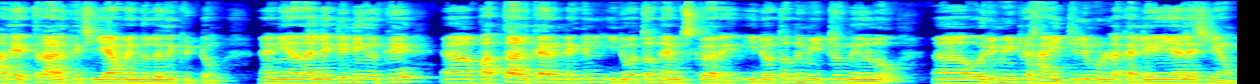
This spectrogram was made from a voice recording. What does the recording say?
അത് എത്ര ആൾക്ക് ചെയ്യാം എന്നുള്ളത് കിട്ടും. ഇനി അതല്ലെങ്കിൽ നിങ്ങൾക്ക് പത്ത് ആൾക്കാരുണ്ടെങ്കിൽ ഇരുപത്തൊന്ന് എം സ്ക്വയർ ഇരുപത്തൊന്ന് മീറ്റർ നീളവും ഒരു മീറ്റർ ഹൈറ്റിലുമുള്ള കല്ല് കയ്യാല ചെയ്യണം.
